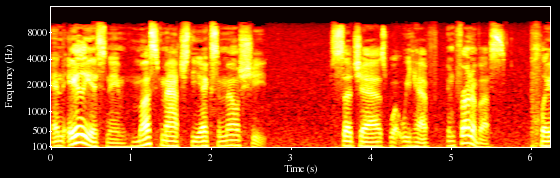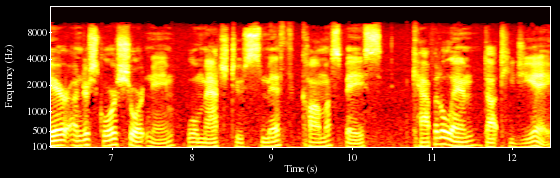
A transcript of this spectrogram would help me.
and alias name must match the XML sheet, such as what we have in front of us player underscore short name will match to Smith, comma, space, capital M dot TGA.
